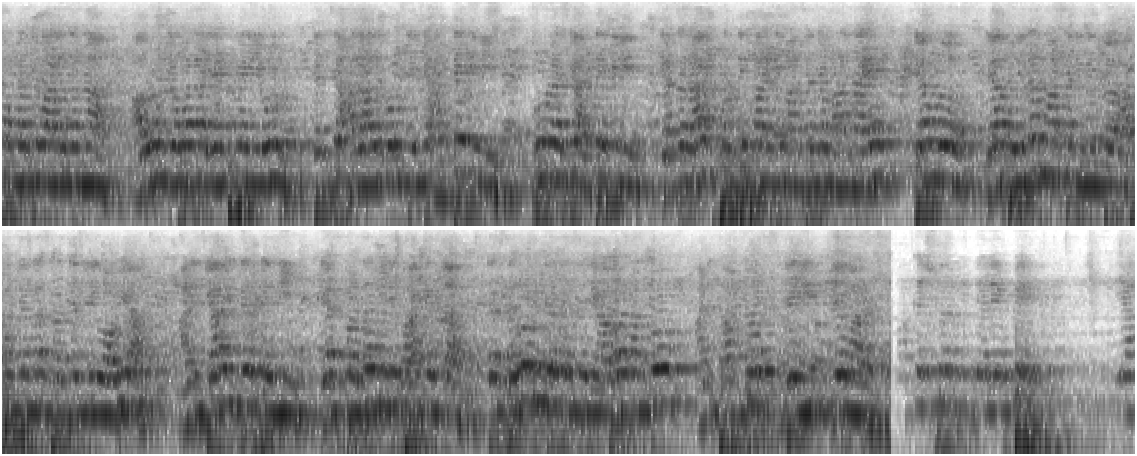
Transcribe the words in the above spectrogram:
संभाजी महाराजांना औरंगजेबाला या ठिकाणी येऊन त्यांच्या हलाल करून त्यांची हत्या केली क्रूर अशी हत्या केली. याचा राग प्रत्येक मराठी माणसाच्या मनात आहे. त्यामुळं या बलिदान मासानिमित्त आपण त्यांना श्रद्धांजली व्हाव्या आणि ज्या विद्यार्थ्यांनी या स्पर्धांमध्ये भाग घेतला त्या सर्व विद्यार्थ्यांचे मी आभार मानतो आणि थांबतो. जय हिंद जय महाराष्ट्र. वाकेश्वर विद्यालय पेठ या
